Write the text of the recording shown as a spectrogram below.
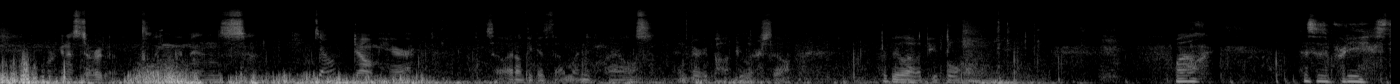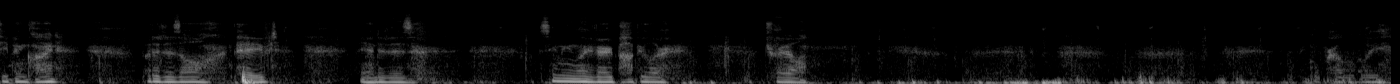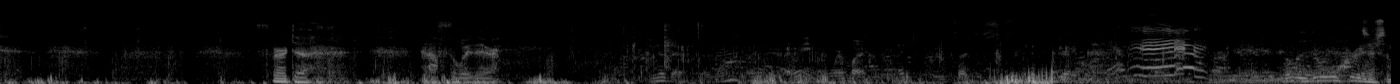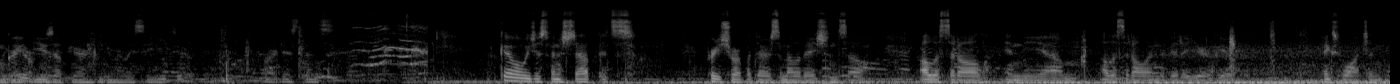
we're gonna start Clingmans Dome? dome here. So I don't think it's that many miles and very popular, so there'll be a lot of people. Well, this is a pretty steep incline, but it is all paved and it is seemingly a very popular trail. I think we'll probably third to half the way there. These are some great views up here. You can really see far distance. Okay, well we just finished up. It's pretty short, but there is some elevation, so I'll list it all in the um, I'll list it all in the video here. Thanks for watching.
